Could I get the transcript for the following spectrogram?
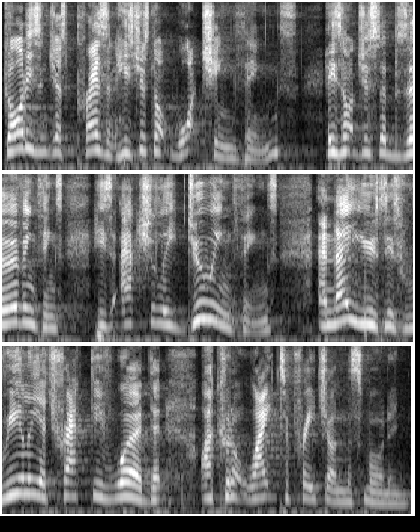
God isn't just present. He's just not watching things. He's not just observing things. He's actually doing things. And they use this really attractive word that I couldn't wait to preach on this morning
